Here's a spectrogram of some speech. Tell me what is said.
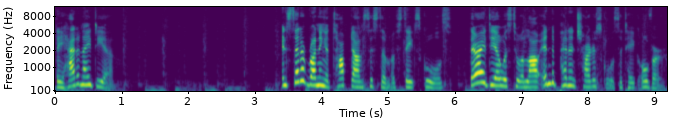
they had an idea. Instead of running a top down system of state schools, their idea was to allow independent charter schools to take over.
